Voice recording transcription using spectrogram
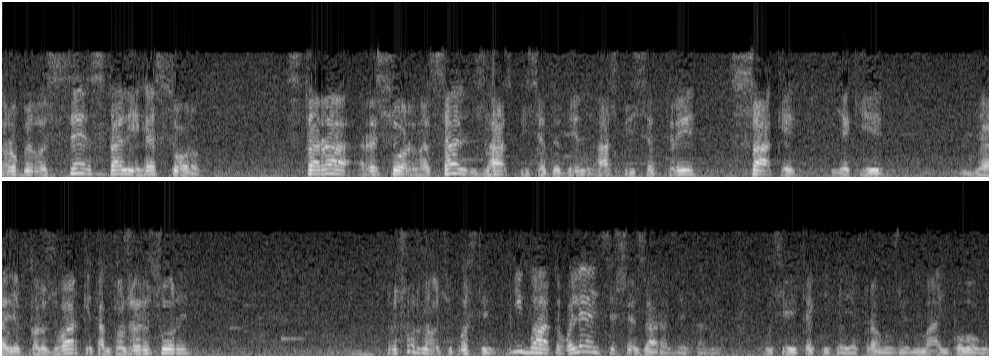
робилось все сталі Г-40. Стара ресорна сталь з ГАЗ-51, ГАЗ-53, саки, які для електророзварки, там теж ресори. Ресорна оці пластинки. Їх багато валяється ще зараз, я кажу. Усієї техніки, як правило, вже немає і половини.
